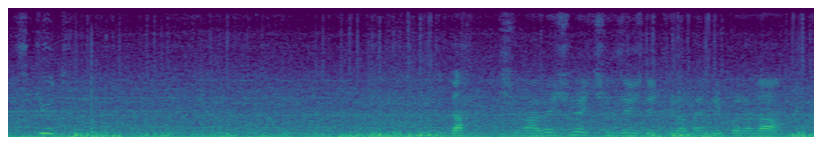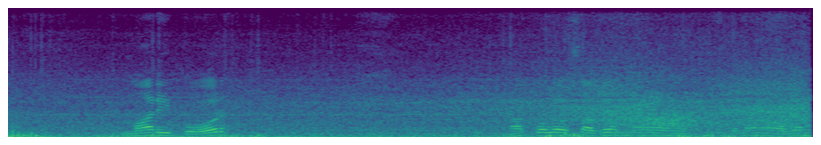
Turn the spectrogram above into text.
It's cute. Da, și mai avem și noi 50 de km până la Maribor. Acolo o să avem, uh, spuneam, avem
